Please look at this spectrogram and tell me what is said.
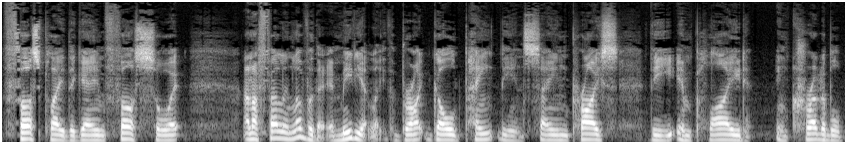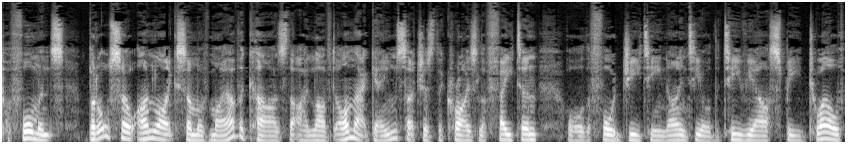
first played the game, first saw it, and I fell in love with it immediately. The bright gold paint, the insane price, the implied incredible performance, but also unlike some of my other cars that I loved on that game, such as the Chrysler Phaeton or the Ford GT90 or the TVR Speed 12,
